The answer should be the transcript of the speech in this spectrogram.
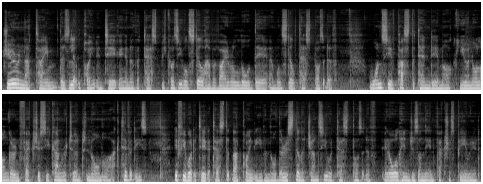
During that time, there's little point in taking another test because you will still have a viral load there and will still test positive once you've passed the 10 day mark, you are no longer infectious, you can return to normal activities. If you were to take a test at that point, even though there is still a chance you would test positive, it all hinges on the infectious period.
